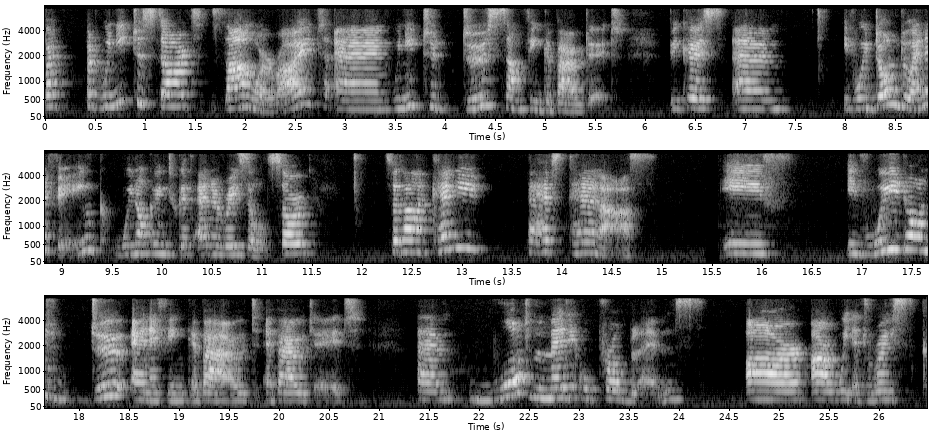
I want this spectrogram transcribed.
but but we need to start somewhere, right? And we need to do something about it because um, if we don't do anything, we're not going to get any results. So, Svetlana, can you perhaps tell us if if we don't do anything about about it, um, what medical problems are are we at risk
